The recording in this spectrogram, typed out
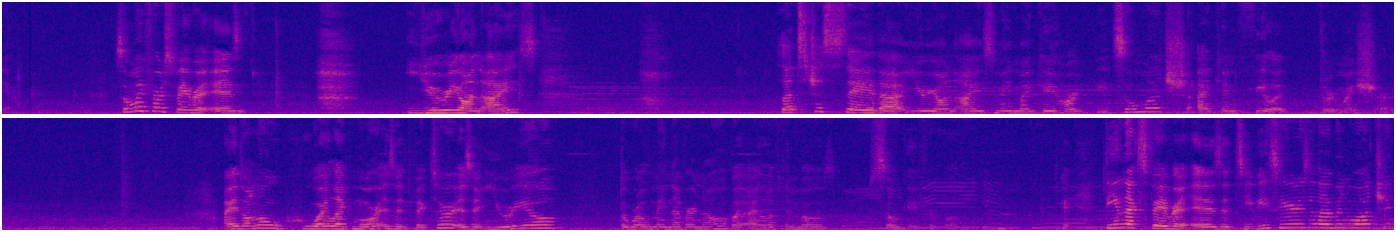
Yeah. So my first favorite is Yuri on Ice. Let's just say that Yuri on Ice made my gay heart beat so much, I can feel it through my shirt. I don't know who I like more. Is it Victor? Is it Yurio? The world may never know, but I love them both. So gay for both of them. Okay, the next favorite is a TV series that I've been watching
